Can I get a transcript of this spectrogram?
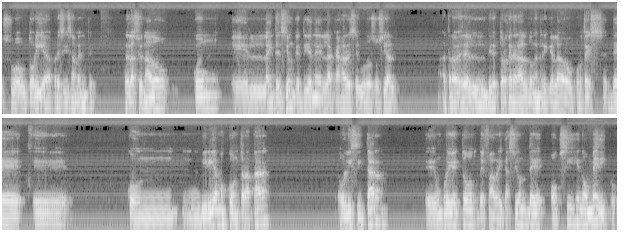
su autoría precisamente relacionado con eh, la intención que tiene la Caja de Seguro Social a través del director general don Enrique Lao Cortés de eh, con diríamos contratar o licitar eh, un proyecto de fabricación de oxígeno médico,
